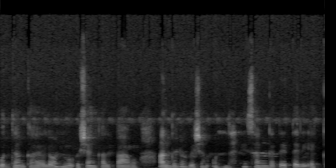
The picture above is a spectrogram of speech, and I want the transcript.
ఉద్దంకాయలో నువ్వు విషం కలిపావు. అందులో విషం ఉందని సంగతి తెలియక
